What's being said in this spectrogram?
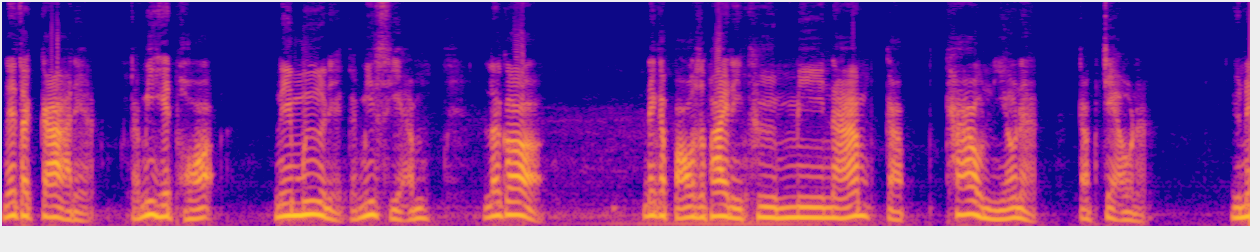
ในตะกร้าเนี่ยก็มีเห็ดเพาะ ในมือเนี่ยก็มีเสียม แล้วก็ในกระเป๋าสะพายนี่คือมีน้ำกับข้าวเหนียวน่ะกับแจวน่ะ อยู่ใน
